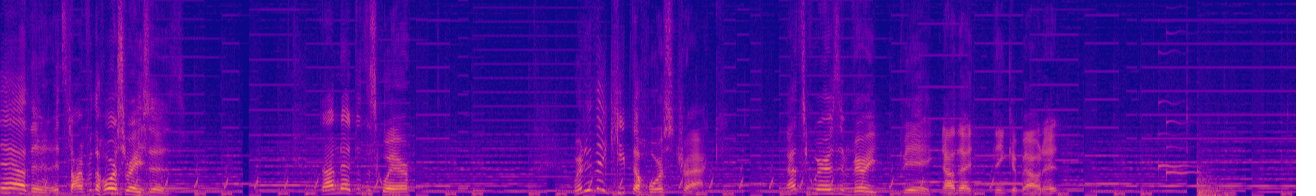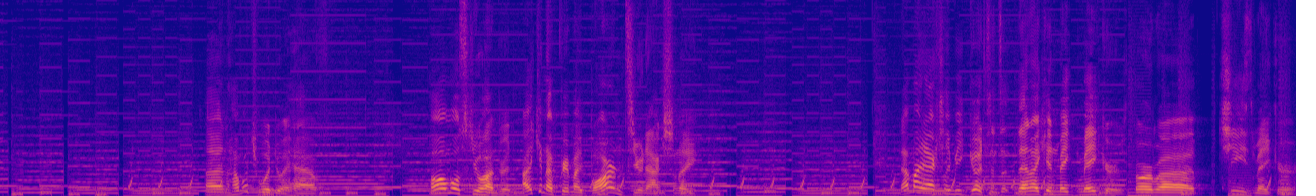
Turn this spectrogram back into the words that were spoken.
Now then, it's time for the horse races. Time to head to the square. Where do they keep the horse track? That square isn't very big, now that I think about it. And how much wood do I have? Almost 200. I can upgrade my barn soon, actually. That might actually be good, since then I can make makers, or uh, cheese maker.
